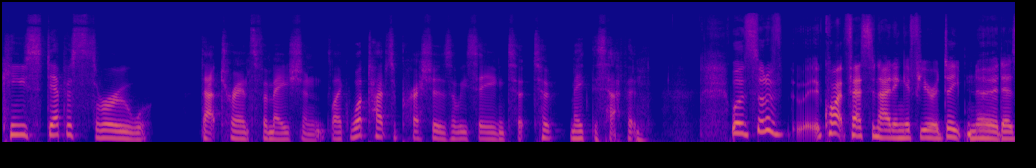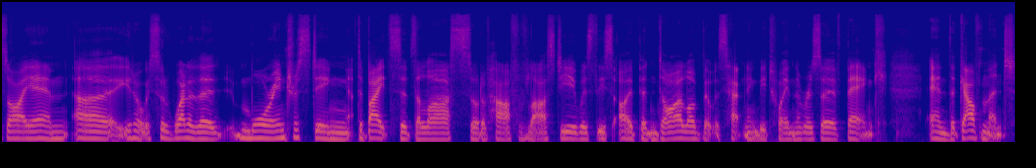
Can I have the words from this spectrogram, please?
Can you step us through that transformation? Like, what types of pressures are we seeing to, to make this happen? Well, it's sort of uh, quite fascinating if you're a deep nerd, as I am. Uh, you know, it's sort of one of the more interesting debates of the last sort of half of last year was this open dialogue that was happening between the Reserve Bank and the government.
